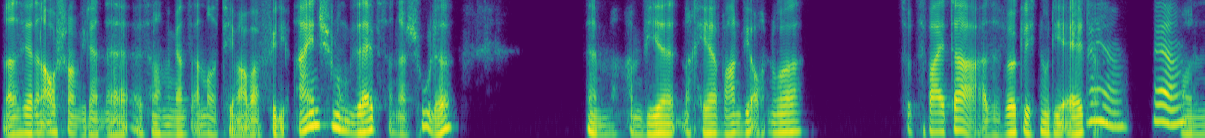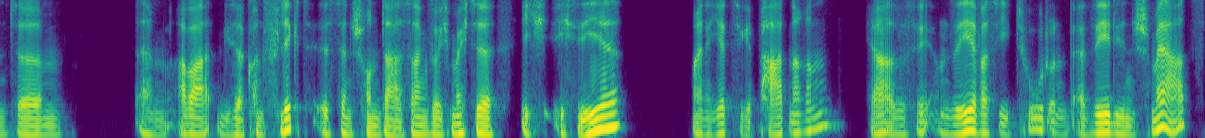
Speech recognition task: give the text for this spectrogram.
Und das ist ja dann auch schon wieder eine, ist noch ein ganz anderes Thema. Aber für die Einschulung selbst an der Schule ähm, haben wir, nachher waren wir auch nur zu zweit da, also wirklich nur die Eltern. Ja, ja. Und ähm, ähm, aber dieser Konflikt ist dann schon da. Sagen so, ich möchte, ich, ich sehe meine jetzige Partnerin, ja, also sehe, und sehe, was sie tut und sehe diesen Schmerz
